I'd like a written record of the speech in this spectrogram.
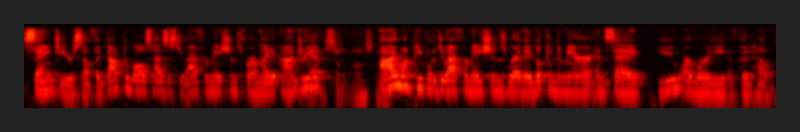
saying to yourself, like Dr. Wahls has us do affirmations for our mitochondria. Yeah, so awesome. I want people to do affirmations where they look in the mirror and say, You are worthy of good health.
